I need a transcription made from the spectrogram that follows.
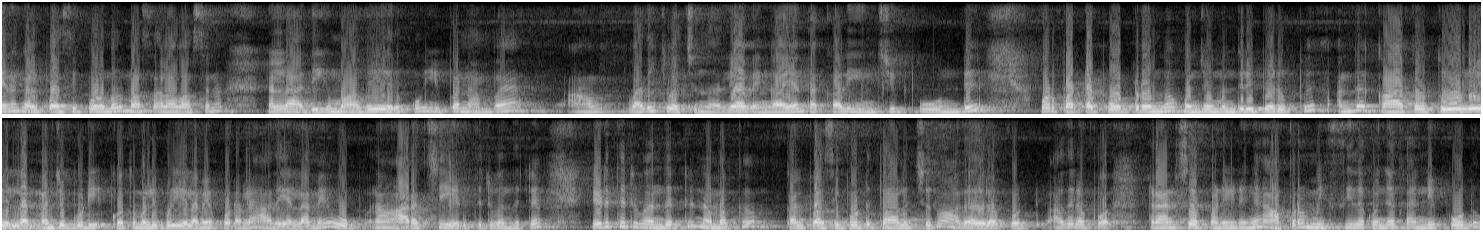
ஏன்னா கல்பாசி போடும்போது மசாலா வாசனை நல்லா அதிகமாகவே இருக்கும். இப்போ நம்ம வதக்கி வச்சுருந்தோம் இல்லையா? வெங்காயம் தக்காளி இஞ்சி பூண்டு ஒரு பட்டை போட்டிருந்தோம் கொஞ்சம் முந்திரி பருப்பு அந்த காற்று தூள் எல்லாம் மஞ்சள் பொடி கொத்தமல்லி பொடி எல்லாமே போடலை அதை எல்லாமே நான் அரைச்சி எடுத்துகிட்டு வந்துட்டேன் எடுத்துகிட்டு வந்துட்டு நமக்கு கல்பாசி போட்டு தாளிச்சதும் அதை அதில் போட்டு அதில் போ ட்ரான்ஸ்ஃபர் பண்ணிவிடுங்க அப்புறம் மிக்சியில் கொஞ்சம் தண்ணி போட்டு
